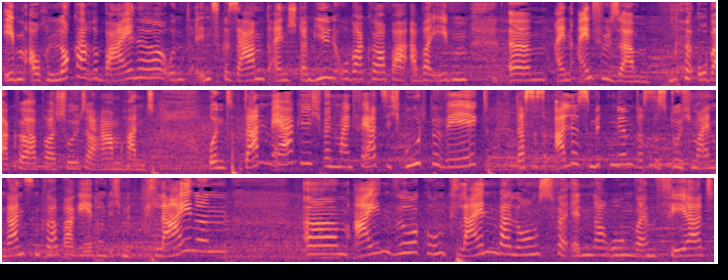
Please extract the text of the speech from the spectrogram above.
eben auch lockere Beine und insgesamt einen stabilen Oberkörper, aber eben ähm, einen einfühlsamen Oberkörper, Schulter, Arm, Hand. Und dann merke ich, wenn mein Pferd sich gut bewegt, dass es alles mitnimmt, dass es durch meinen ganzen Körper geht und ich mit kleinen ähm, Einwirkungen, kleinen Balanceveränderungen beim Pferd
